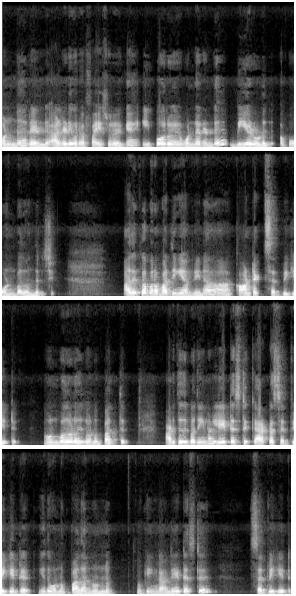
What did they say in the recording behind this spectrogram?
ஒன்று ரெண்டு. ஆல்ரெடி ஒரு ஃபைவ் சொல்லியிருக்கேன். இப்போ ஒரு ஒன்று ரெண்டு பிஎடோடது அப்போ ஒன்பது வந்துருச்சு. அதுக்கப்புறம் பார்த்தீங்க அப்படின்னா கான்டாக்ட் சர்டிஃபிகேட்டு ஒன்பதோட இது ஒன்று பத்து. அடுத்தது பார்த்தீங்கன்னா லேட்டஸ்ட்டு கேரக்டர் சர்டிஃபிகேட்டு இது ஒன்று பதினொன்று ஓகேங்களா? லேட்டஸ்ட்டு சர்டிஃபிகேட்டு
